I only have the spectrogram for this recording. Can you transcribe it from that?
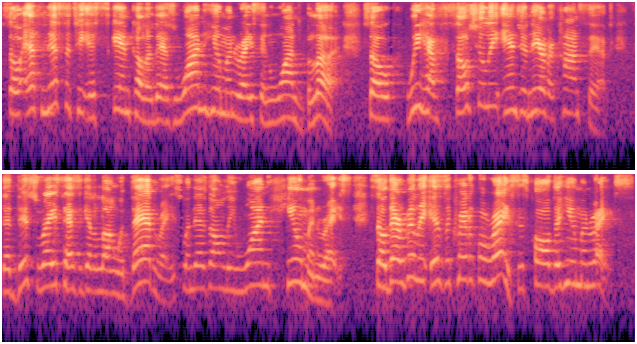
So ethnicity is skin color. There's one human race and one blood. So we have socially engineered a concept that this race has to get along with that race when there's only one human race. So there really is a critical race. It's called the human race.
